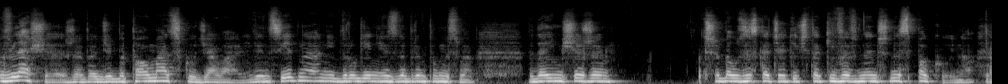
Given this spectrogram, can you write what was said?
w lesie, że będziemy po omacku działali. Więc jedno ani drugie nie jest dobrym pomysłem. Wydaje mi się, że trzeba uzyskać jakiś taki wewnętrzny spokój. No, no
